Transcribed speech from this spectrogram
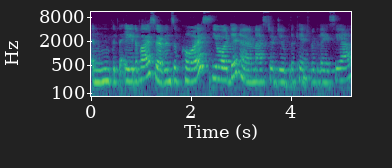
And with the aid of our servants, of course. Your dinner, Master Duplicate Reglacia.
